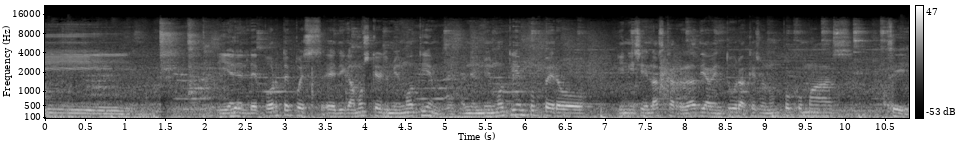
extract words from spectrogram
Y, y en el deporte, pues eh, digamos que el mismo tiempo, en el mismo tiempo, pero inicié en las carreras de aventura que son un poco más, Sí,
